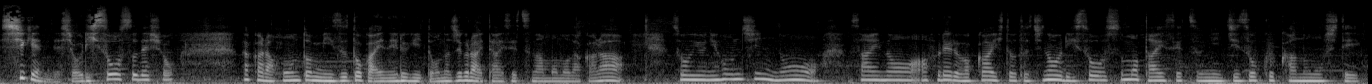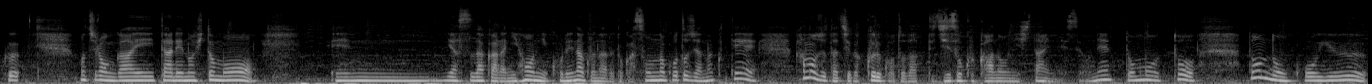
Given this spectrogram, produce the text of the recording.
資源でしょ？リソースでしょ？だから本当水とかエネルギーと同じぐらい大切なものだからそういう日本人の才能あふれる若い人たちのリソースも大切に持続可能していく。もちろん外タレの人も円安だから日本に来れなくなるとかそんなことじゃなくて彼女たちが来ることだって持続可能にしたいんですよね。と思うとどんどんこういう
